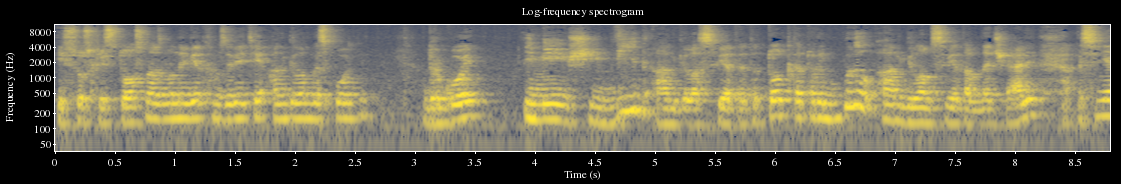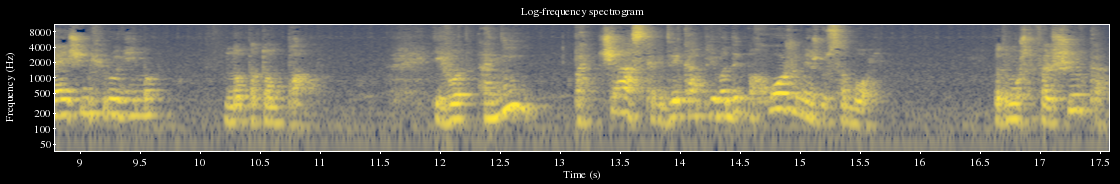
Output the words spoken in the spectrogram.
Иисус Христос, названный в Ветхом Завете ангелом Господним. Другой, имеющий вид ангела света, это тот, который был ангелом света в начале, осеняющим Херувимом, но потом пал. И вот они подчас, как две капли воды, похожи между собой. Потому что фальшивка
